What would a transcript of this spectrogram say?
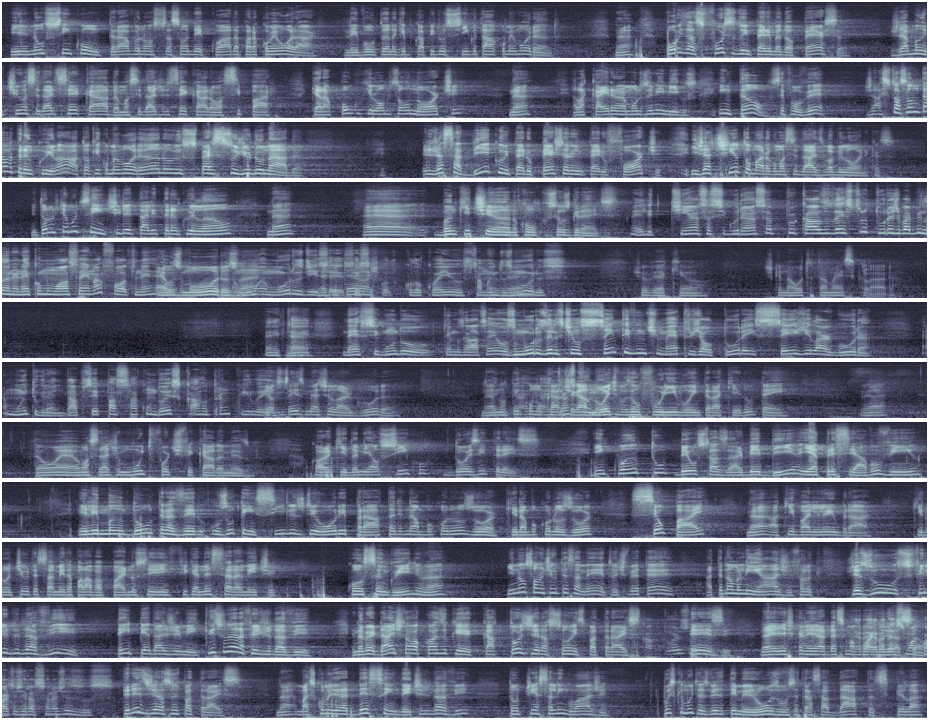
ele não se encontrava numa situação adequada para comemorar. Voltando aqui para o capítulo 5, estava comemorando. Né? Pois as forças do Império Medo-Persa já mantinham a cidade cercada, uma cidade de cercaram, a Sipar, que era a poucos quilômetros ao norte, né? ela caíra na mão dos inimigos. Então, se for ver, já, a situação não estava tranquila, ah, estou aqui comemorando e os persas surgiram do nada. Ele já sabia que o Império Persa era um império forte e já tinha tomado algumas cidades babilônicas. Então não tinha muito sentido ele estar ali tranquilão, né? é, banqueteando com os seus grandes. Ele tinha essa segurança por causa da estrutura de Babilônia, né? Como mostra aí na foto, né? É os muros, então, né? Muros de. Você colocou aí os tamanhos dos muros? Deixa eu ver aqui, ó. Acho que na outra está mais claro. É, tá, é. Né, segundo temos relatos aí, os muros eles tinham 120 metros de altura e 6 de largura. Era muito grande. Dá para você passar com dois carros tranquilo aí. Meu, 6 metros de largura né? Não tem como o cara chegar à noite e fazer um furinho e vou entrar aqui. Não tem. Né? Então é uma cidade muito fortificada mesmo. Agora aqui, Daniel 5, 2 e 3. Enquanto Belsazar bebia e apreciava o vinho, ele mandou trazer os utensílios de ouro e prata de Nabucodonosor, que Nabucodonosor, seu pai, né, aqui vale lembrar que no Antigo Testamento a palavra pai não significa necessariamente consanguíneo, né? E não só no Antigo Testamento, a gente vê até até numa linhagem, fala: Jesus, filho de Davi, tem piedade de mim. Cristo não era filho de Davi. E na verdade estava quase o quê? 14 gerações para trás. 14, 13. Né? Acho que ele era a 14 era, era a 14 geração era Jesus. 13 gerações para trás. Né? Mas como ele era descendente de Davi, então tinha essa linguagem. Por isso que muitas vezes é temeroso você traçar datas pela,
